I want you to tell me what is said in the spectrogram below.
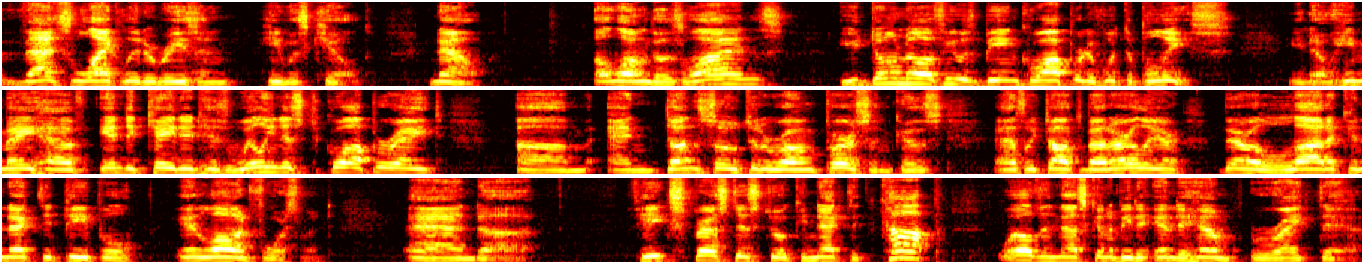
that's likely the reason he was killed. Now, along those lines, you don't know if he was being cooperative with the police. You know, he may have indicated his willingness to cooperate um, and done so to the wrong person because, as we talked about earlier, there are a lot of connected people in law enforcement. And uh, if he expressed this to a connected cop, well, then that's going to be the end of him right there.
